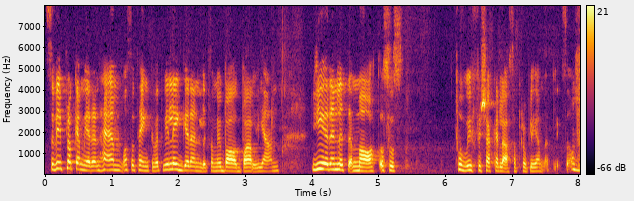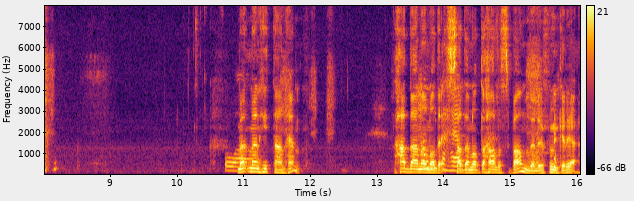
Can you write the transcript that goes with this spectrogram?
Så vi plockade med den hem och så tänkte vi att vi lägger den liksom i badbaljan, ger den lite mat och så får vi försöka lösa problemet. Liksom. Så, Men, men hittade han hem? Hade han, Han någon adress? hem. Hade han något halsband eller hur funkar det?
